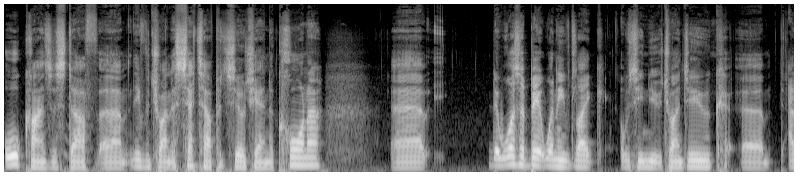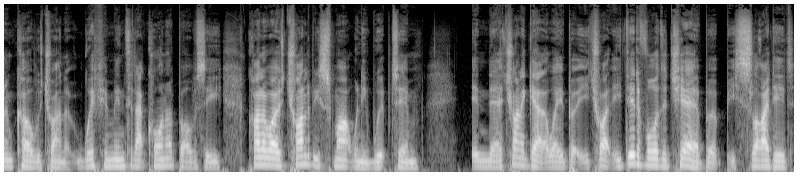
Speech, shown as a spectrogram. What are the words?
all kinds of stuff. Um, even trying to set up a steel chair in the corner. Uh, there was a bit when he was like, obviously knew trying to do. Uh, Adam Cole was trying to whip him into that corner, but obviously Kyle was trying to be smart when he whipped him in there, trying to get away. But he tried, he did avoid the chair, but he slided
